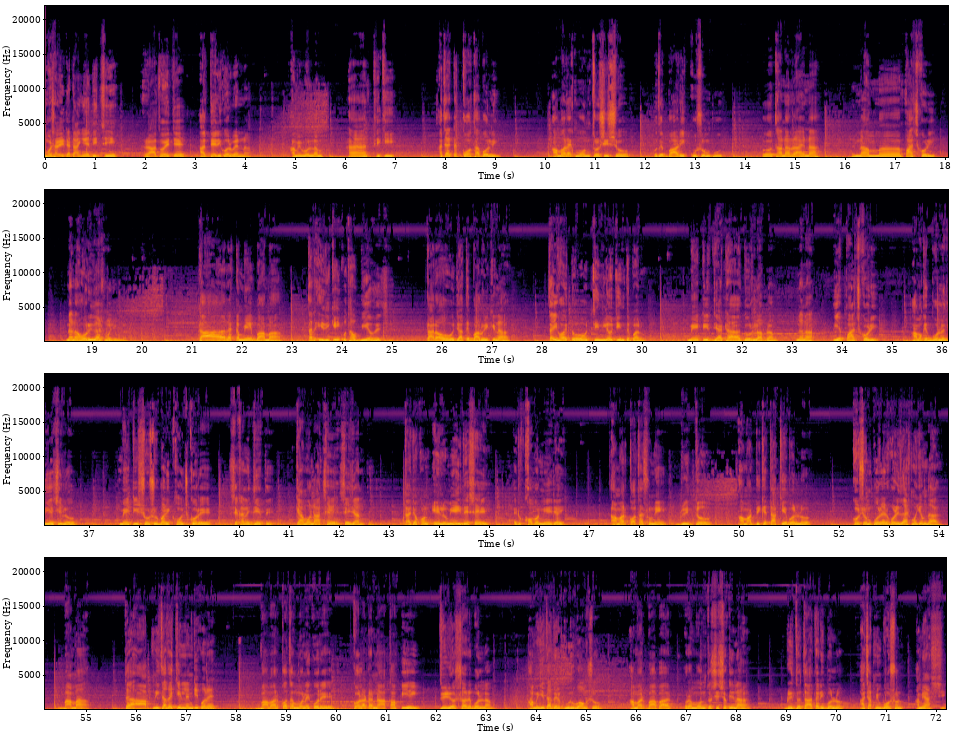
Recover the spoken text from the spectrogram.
মশারিটা টাঙিয়ে দিচ্ছি, রাত হয়েছে আর দেরি করবেন না। আমি বললাম হ্যাঁ ঠিকই। আচ্ছা একটা কথা বলি। আমার এক মন্ত্র শিষ্য, ওদের বাড়ি কুসুমপুর, ও থানার রায়না, নাম পাঁচকড়ি। না না, হরিদাস মজুমদার। তার একটা মেয়ে বামা, তার এদিকেই কোথাও বিয়ে হয়েছে। তারাও যাতে বারোই কিনা, তাই হয়তো চিনলেও চিনতে পারো। মেয়েটির জ্যাঠা দুর্লভরাম না না ইয়ে পাঁচ করি আমাকে বলে দিয়েছিল, মেয়েটির শ্বশুরবাড়ি খোঁজ করে সেখানে যেতে। কেমন আছে সে জানতে। তা যখন এলুমি এই দেশে, একটু খবর নিয়ে যাই। আমার কথা শুনে বৃদ্ধ আমার দিকে তাকিয়ে বলল, কুসুমপুরের হরিদাস মজুমদার, বামা? তা আপনি তাদের চিনলেন কি করে? বামার কথা মনে করে গলাটা না কাঁপিয়েই দৃঢ়স্বরে বললাম, আমি যে তাদের গুরু বংশ, আমার বাবার ওরা মন্ত্রশিষ্য কি না? বৃদ্ধ তাড়াতাড়ি বলল আচ্ছা আপনি বসুন, আমি আসছি।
